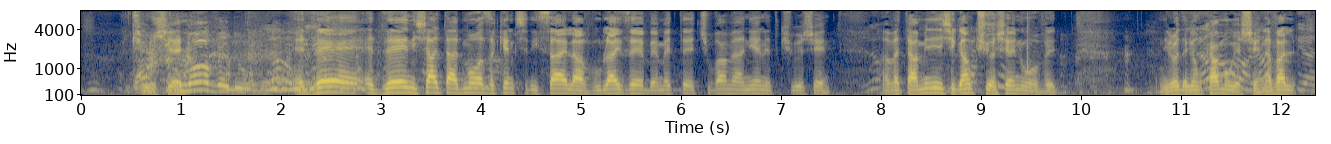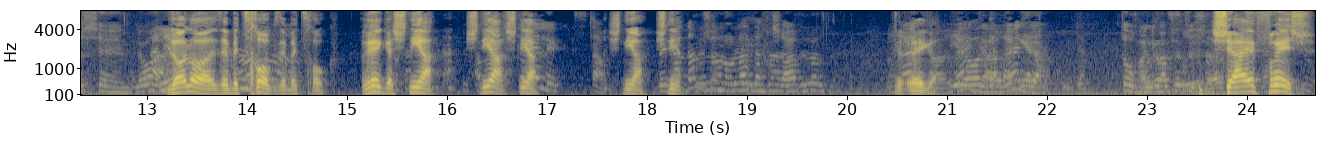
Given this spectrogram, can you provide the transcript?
כשהוא יושב. לא עובד, הוא עובד. את זה, את זה נשאל את האדמו"ר הזקן כשניסע אליו, אולי זה באמת אה, תשובה מעניינת כשהוא ישן. אבל תאמיני לי שגם כשהוא ישן הוא עובד. אני לא יודע גם כמה הוא ישן, אבל... לא, לא. לא, לא, זה בצחוק, זה בצחוק. רגע, שנייה, שנייה, שנייה. שנייה, שנייה. בן אדם שנולד עכשיו... רגע. רגע, רגע. לנקודה. טוב, אני מפרישה. שההפרש,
